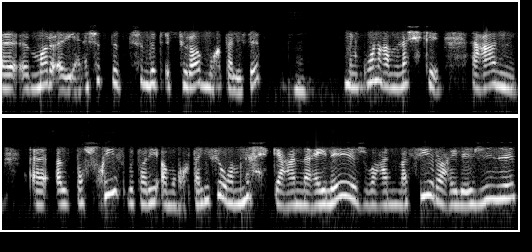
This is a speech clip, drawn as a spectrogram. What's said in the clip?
آه، مر يعني شدة شدة اضطراب مختلفة بنكون عم نحكي عن آه، التشخيص بطريقة مختلفة وعم نحكي عن علاج وعن مسيرة علاجية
